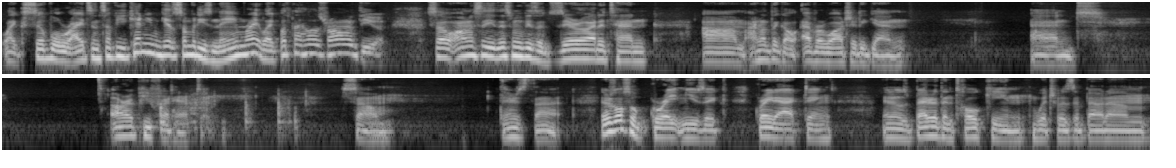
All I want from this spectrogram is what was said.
like civil rights and stuff, you can't even get somebody's name right. Like, what the hell is wrong with you? So honestly, this movie is a zero out of ten. Um, I don't think I'll ever watch it again. And R.I.P. Fred Hampton. So there's that. There's also great music, great acting, and it was better than Tolkien, which was about um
